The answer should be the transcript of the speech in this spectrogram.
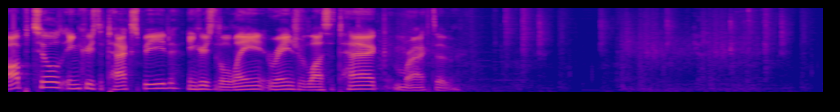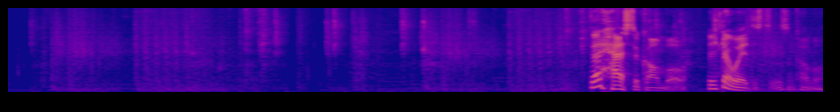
Up tilt, increased attack speed, increase the lane range of last attack, more active. That has to combo. There's no way this doesn't combo.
